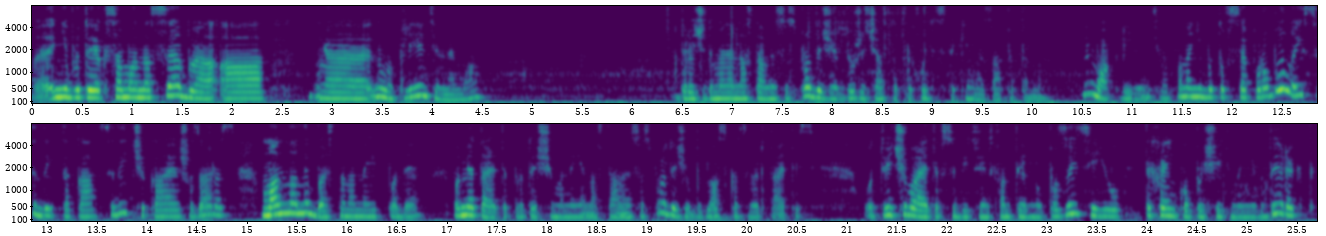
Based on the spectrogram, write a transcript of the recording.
е, нібито як сама на себе, а е, ну, клієнтів нема. До речі, до мене наставниця з продажів дуже часто приходять з такими запитами. Нема клієнтів. Вона нібито все поробила і сидить така, сидить, чекає, що зараз манна небесна на неї впаде. Пам'ятайте про те, що в мене є наставниця з продажів, будь ласка, звертайтесь. От відчуваєте в собі цю інфантильну позицію, тихенько пишіть мені в директ,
